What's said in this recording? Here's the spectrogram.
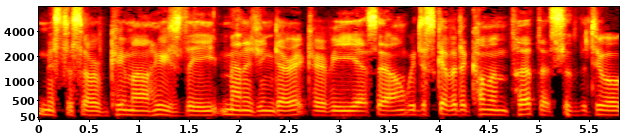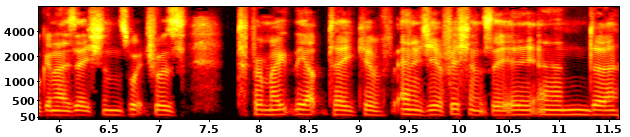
Mr. Saurabh Kumar, who's the managing director of EESL, we discovered a common purpose of the two organizations, which was to promote the uptake of energy efficiency and uh,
